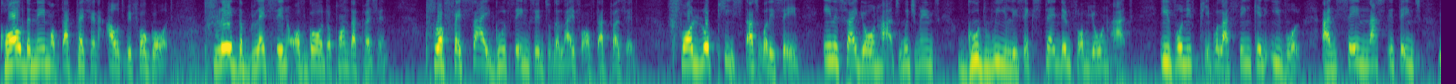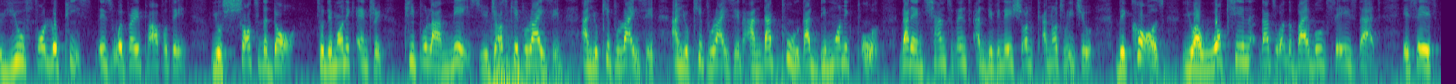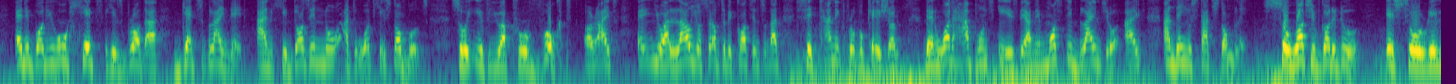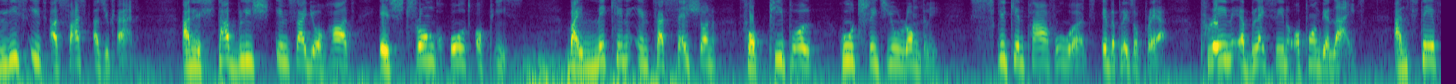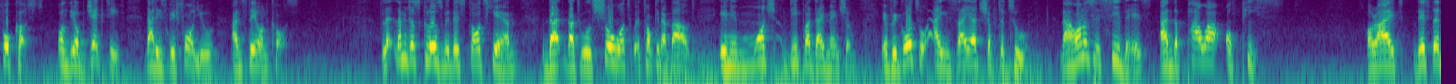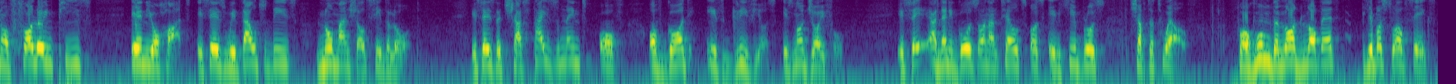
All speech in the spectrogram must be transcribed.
Call the name of that person out before God. Pray the blessing of God upon that person. Prophesy good things into the life of that person. Follow peace. That's what he's saying inside your own heart, which means goodwill is extending from your own heart. Even if people are thinking evil and saying nasty things, you follow peace. This is a very powerful thing. You shut the door to demonic entry, people are amazed. You just keep rising and you keep rising and you keep rising. And that pool, that demonic pool, that enchantment and divination cannot reach you because you are walking. That's what the Bible says that. It says, anybody who hates his brother gets blinded and he doesn't know at what he stumbles. So if you are provoked, all right, and you allow yourself to be caught into that satanic provocation, then what happens is the animosity blinds your eyes and then you start stumbling. So what you've got to do is to release it as fast as you can and establish inside your heart a stronghold of peace by making intercession for people who treat you wrongly, speaking powerful words in the place of prayer praying a blessing upon their lives and stay focused on the objective that is before you and stay on course. Let, let me just close with this thought here that, that will show what we're talking about in a much deeper dimension. If we go to Isaiah chapter 2, now I want us to see this and the power of peace. All right, this then of following peace in your heart. It says, Without this, no man shall see the Lord. It says the chastisement of, of God is grievous, is not joyful. It say, and then it goes on and tells us in Hebrews chapter 12, for whom the Lord loveth, Hebrews 12, 6,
